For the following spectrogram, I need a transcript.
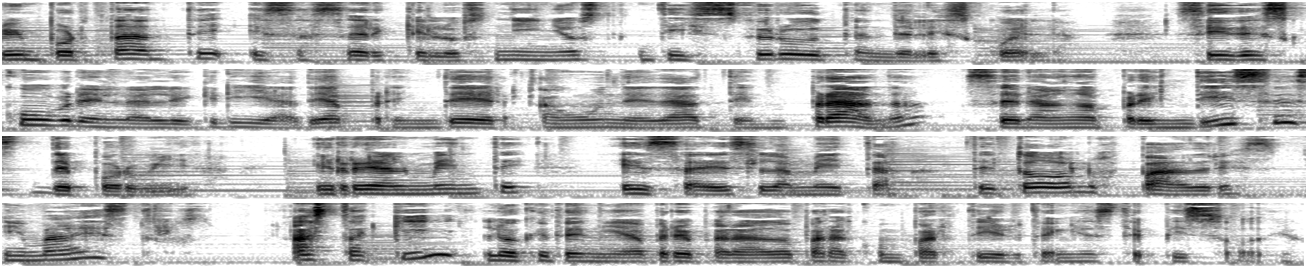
Lo importante es hacer que los niños disfruten de la escuela. Si descubren la alegría de aprender a una edad temprana, serán aprendices de por vida. Y realmente esa es la meta de todos los padres y maestros. Hasta aquí lo que tenía preparado para compartirte en este episodio.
